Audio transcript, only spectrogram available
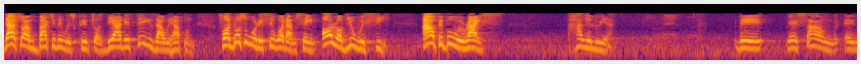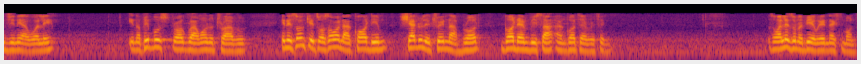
That's why I'm backing it with scriptures. They are the things that will happen. For those who will receive what I'm saying, all of you will see how people will rise. Hallelujah. The, the sound engineer, Wally, you know, people struggle and want to travel. In his own case, it was someone that called him, scheduled a train abroad, got them visa, and got everything. So Wally's going to be away next month.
